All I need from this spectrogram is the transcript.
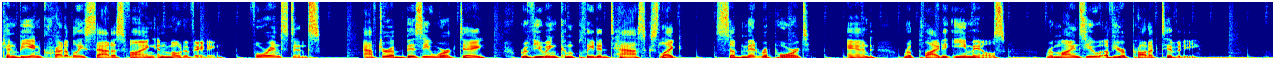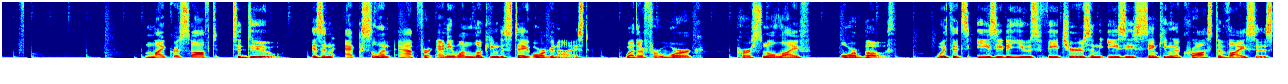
can be incredibly satisfying and motivating. For instance, after a busy workday, reviewing completed tasks like submit report, and reply to emails reminds you of your productivity. Microsoft To Do is an excellent app for anyone looking to stay organized, whether for work, personal life, or both. With its easy-to-use features and easy syncing across devices,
